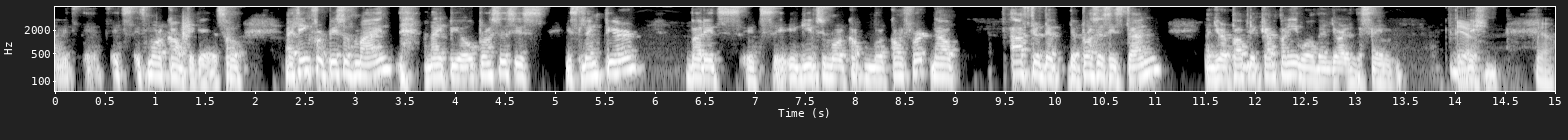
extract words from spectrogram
it's, it's it's more complicated. So I think for peace of mind, an IPO process is is lengthier, but it's it's it gives you more more comfort. Now, after the, the process is done and you're a public company, well, then you're in the same condition. Yeah. yeah.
